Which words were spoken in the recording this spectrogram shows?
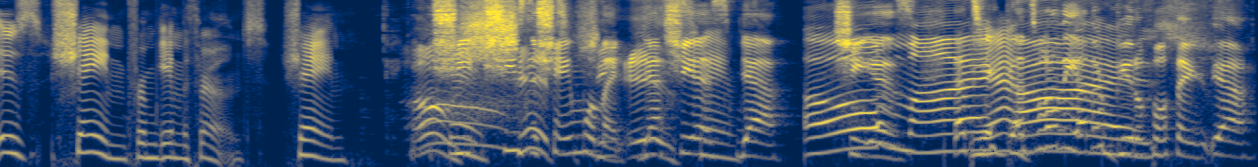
is Shame from Game of Thrones. Shame. Oh, she, she's the shit, shame she woman. yes, she is. Shame. Yeah. Oh she is. my that's, that's one of the other beautiful things. Yeah.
